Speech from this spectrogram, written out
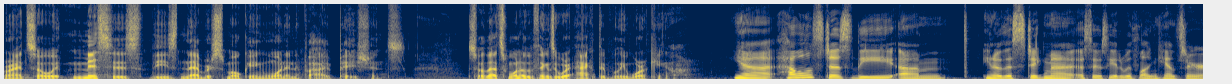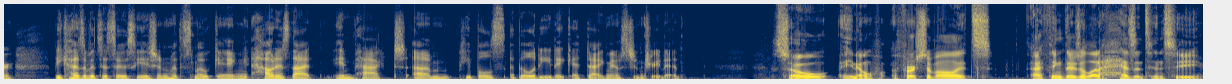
Right? So it misses these never smoking one in five patients. So that's one of the things that we're actively working on. Yeah. How else does the um, you know the stigma associated with lung cancer because of its association with smoking? How does that impact um, people's ability to get diagnosed and treated? So you know, first of all, it's I think there's a lot of hesitancy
